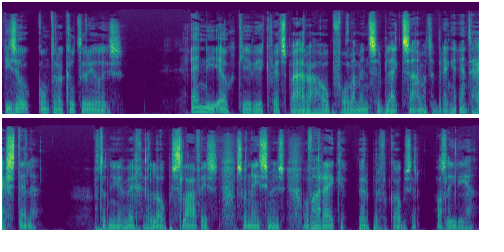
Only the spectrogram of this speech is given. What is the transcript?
die zo contracultureel is. En die elke keer weer kwetsbare, hoopvolle mensen blijkt samen te brengen en te herstellen. Of dat nu een weggelopen slaaf is, zoals Onesimus, of een rijke purperverkoopster als Lydia.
